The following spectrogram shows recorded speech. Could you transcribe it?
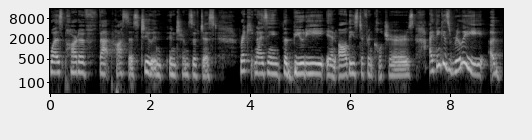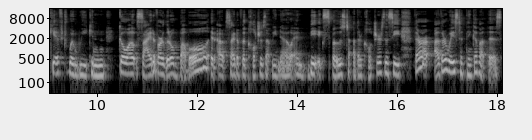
was part of that process too, in, in terms of just recognizing the beauty in all these different cultures. I think is really a gift when we can go outside of our little bubble and outside of the cultures that we know and be exposed to other cultures and see there are other ways to think about this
